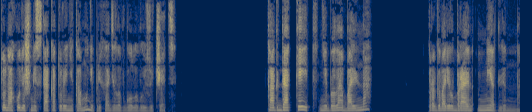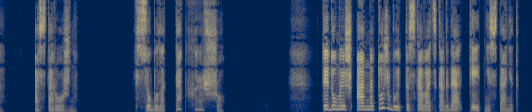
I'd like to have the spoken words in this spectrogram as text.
то находишь места, которые никому не приходило в голову изучать. Когда Кейт не была больна, — проговорил Брайан медленно, осторожно, — все было так хорошо. Ты думаешь, Анна тоже будет тосковать, когда Кейт не станет?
